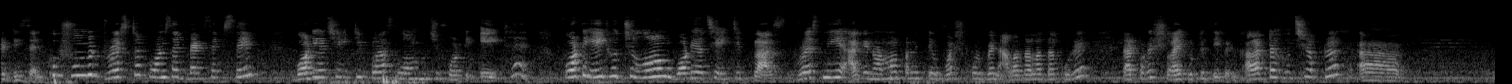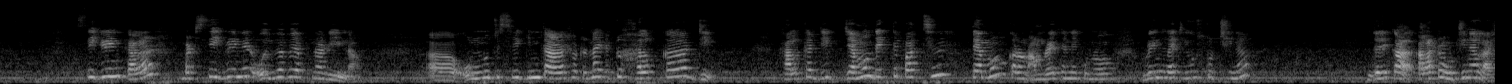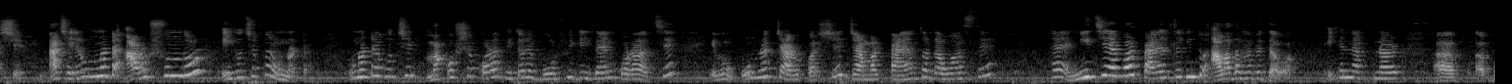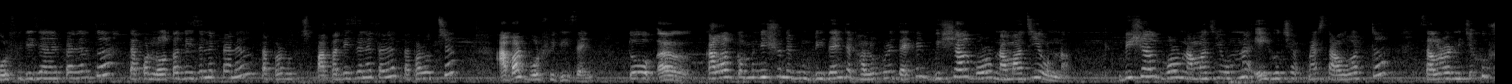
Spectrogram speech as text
Design খুব সুন্দর ড্রেসটা front side back side same body আছে এইটি প্লাস লং হচ্ছে ফর্টি এইট হ্যাঁ? ফর্টি এইট হচ্ছে লং বডি আছে এইটি প্লাস ড্রেস নিয়ে আগে নর্মাল পানিতে ওয়াশ করবেন, আলাদা আলাদা করে, তারপরে সেলাই করতে দিবেন। কালারটা হচ্ছে আপনার sea green colour but sea গ্রিনের ওইভাবে আপনার ই না। অন্য যে সি গ্রিন কালার ওটা না একটু হালকা ডিপ হালকা ডিপ যেমন দেখতে পাচ্ছেন তেমন, কারণ আমরা এখানে কোনো রিং লাইট ইউজ করছি না। যদি কালারটা অরিজিনাল আসে। আচ্ছা এটার উন্নাটা আরও সুন্দর। এই হচ্ছে আপনার উন্নাটা। উন্নাটা হচ্ছে মাকড়সা করা, ভিতরে বরফি ডিজাইন করা আছে এবং ওনার চারপাশে জামার প্যানেলটা দেওয়া আছে। হ্যাঁ নিচে আবার প্যানেলটা কিন্তু আলাদাভাবে দেওয়া। এখানে আপনার বরফি ডিজাইনের প্যানেলটা, তারপর লতা ডিজাইনের প্যানেল, তারপর হচ্ছে পাতা ডিজাইনের প্যানেল, তারপর হচ্ছে আবার বরফি ডিজাইন তো কালার কম্বিনেশন এবং ডিজাইনটা ভালো করে দেখেন। বিশাল বড় নামাজি ওড়না। বিশাল বড় নামাজি ওড়না এই হচ্ছে আপনার সালোয়ারটা। সালোয়ার নিচে খুব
